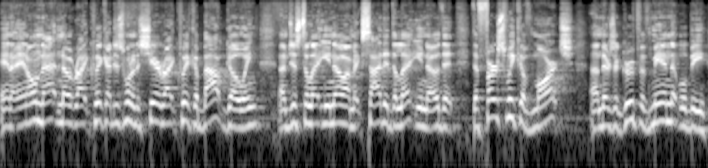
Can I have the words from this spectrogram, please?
And, and on that note, right quick, I just wanted to share right quick about going, um, just to let you know, I'm excited to let you know that the first week of March, um, there's a group of men that will be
